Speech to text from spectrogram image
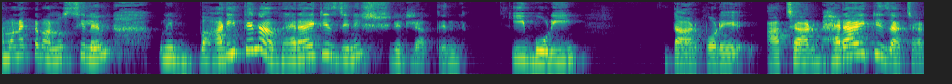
এমন একটা মানুষ ছিলেন, উনি বাড়িতে না ভ্যারাইটিস জিনিস রেডি রাখতেন। কি বড়ি, তারপরে আচার, ভ্যারাইটিস আচার,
